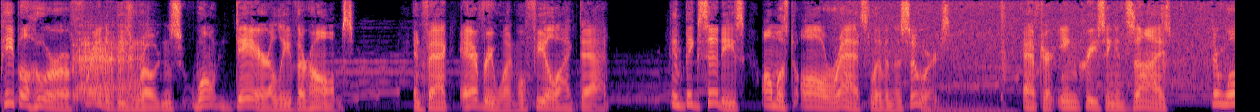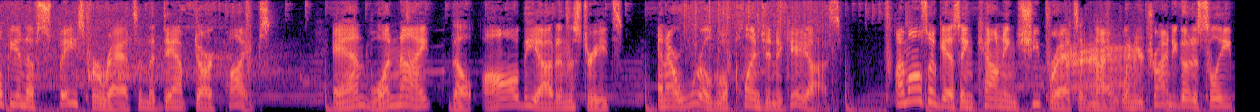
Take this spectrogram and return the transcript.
people who are afraid of these rodents won't dare leave their homes. In fact, everyone will feel like that. In big cities, almost all rats live in the sewers. After increasing in size, there won't be enough space for rats in the damp, dark pipes. And one night, they'll all be out in the streets, and our world will plunge into chaos. I'm also guessing counting sheep rats at night when you're trying to go to sleep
